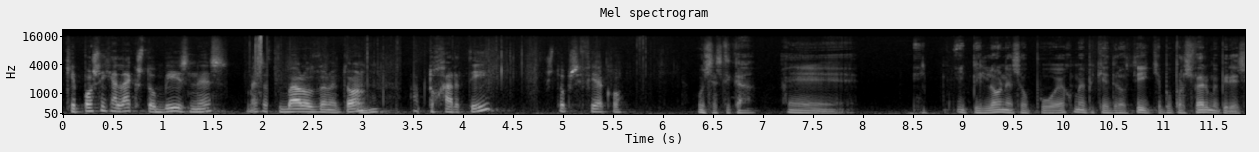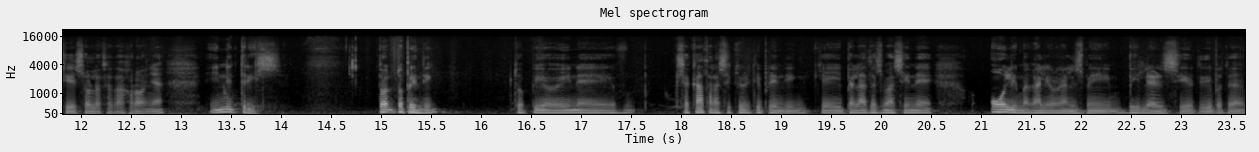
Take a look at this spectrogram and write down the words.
και πώς έχει αλλάξει το business μέσα στην πάροδο των ετων από το χαρτί στο ψηφιακό. Ουσιαστικά, ε, οι, οι πυλώνες όπου έχουμε επικεντρωθεί και που προσφέρουμε υπηρεσίες όλα αυτά τα χρόνια είναι τρεις. Το, το printing, το οποίο είναι ξεκάθαρα security printing και οι πελάτες μας είναι όλοι οι μεγάλοι οργανισμοί, billers ή οτιδήποτε,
